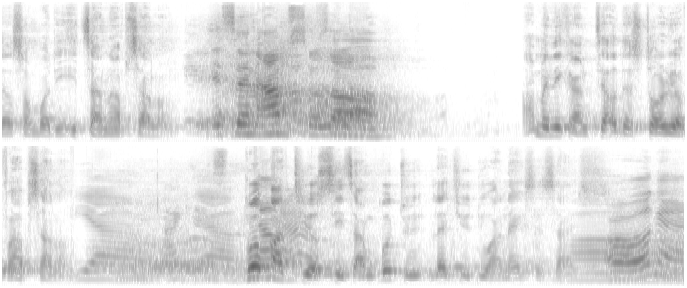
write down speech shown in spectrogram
Tell somebody it's an Absalom. It's an Absalom. How many can tell the story of Absalom? Yeah. Yeah. Go back to your seats. I'm going to let you do an exercise. Oh, okay.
